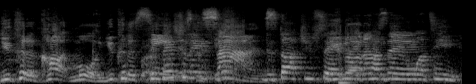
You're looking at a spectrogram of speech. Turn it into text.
You could have caught more. You could have seen it's the Eventually, signs. the thought you said, You know might what I'm come through saying? Once he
